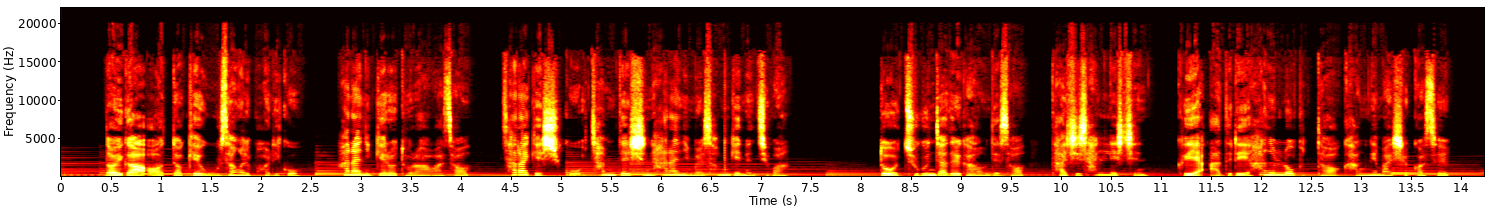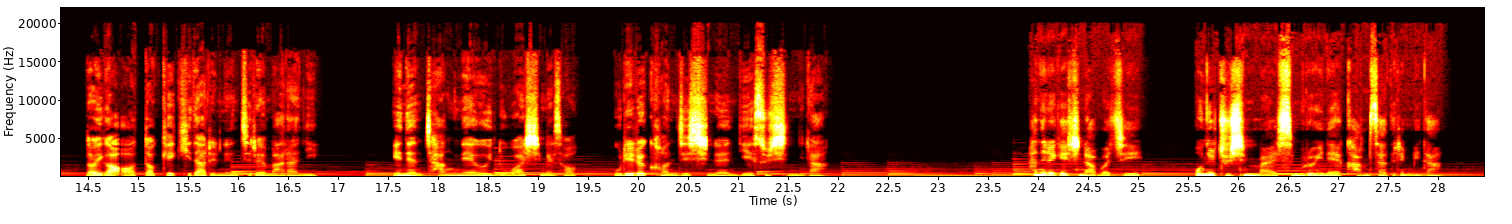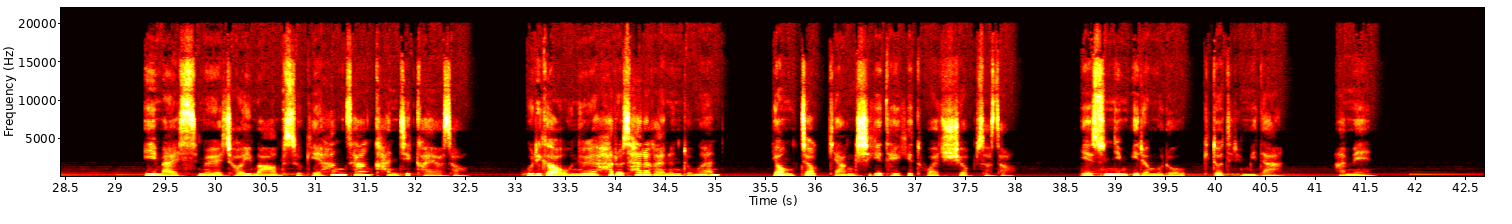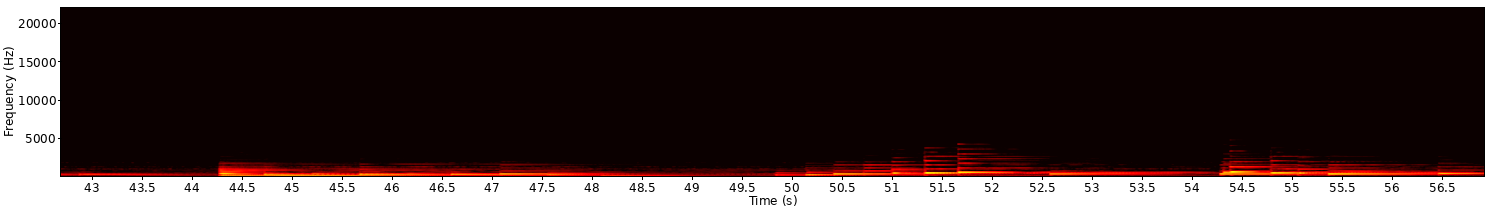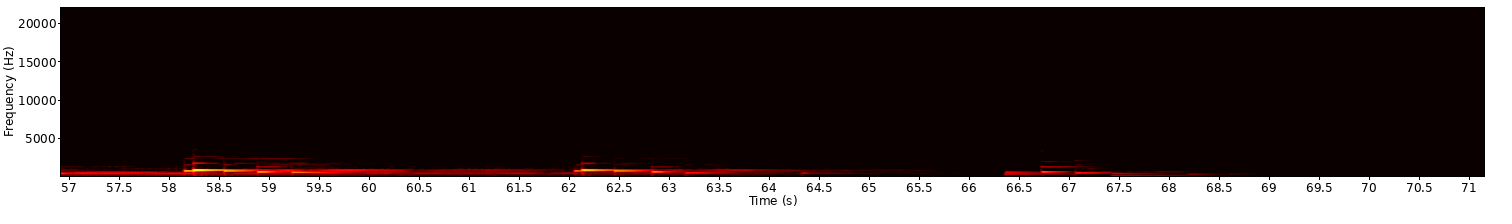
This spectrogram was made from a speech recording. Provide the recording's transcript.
너희가 어떻게 우상을 버리고 하나님께로 돌아와서 살아계시고 참되신 하나님을 섬기는지와 또 죽은 자들 가운데서 다시 살리신 그의 아들이 하늘로부터 강림하실 것을 너희가 어떻게 기다리는지를 말하니 이는 장래의 노하심에서 우리를 건지시는 예수시니라. 하늘에 계신 아버지, 오늘 주신 말씀으로 인해 감사드립니다. 이 말씀을 저희 마음속에 항상 간직하여서 우리가 오늘 하루 살아가는 동안 영적 양식이 되게 도와주시옵소서 예수님 이름으로 기도드립니다. 아멘.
